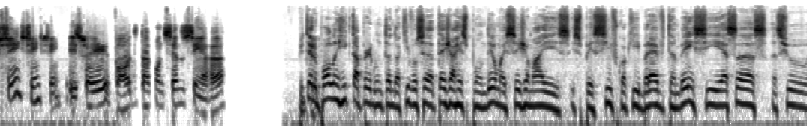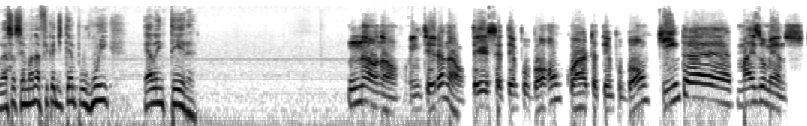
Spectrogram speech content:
Sim, sim, sim. Isso aí pode estar tá acontecendo sim, aham. Uhum. Peter, o Paulo Henrique está perguntando aqui, você até já respondeu, mas seja mais específico aqui, breve também, se, essas, se o, essa semana fica de tempo ruim ela inteira. Não, não. Inteira não. Terça é tempo bom, quarta é tempo bom, quinta é mais ou menos.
